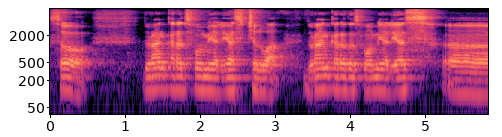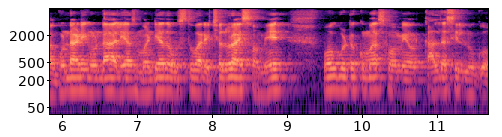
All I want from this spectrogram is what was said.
ಸೊ ದುರಾಂಕರ ಸ್ವಾಮಿ ಅಲಿಯಾಸ್ ಚಲುವ ದುರಾಂಕಾರದ ಸ್ವಾಮಿ ಅಲಿಯಾಸ್ ಗುಂಡಾಡಿ ಗುಂಡ ಅಲಿಯಾಸ್ ಮಂಡ್ಯದ ಉಸ್ತುವಾರಿ ಚಲುರಾಯ ಸ್ವಾಮಿ, ಹೋಗ್ಬಿಟ್ಟು ಕುಮಾರಸ್ವಾಮಿ ಅವ್ರ ಕಾಲ್ದಸಿಲ್ ನುಗ್ಗು.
